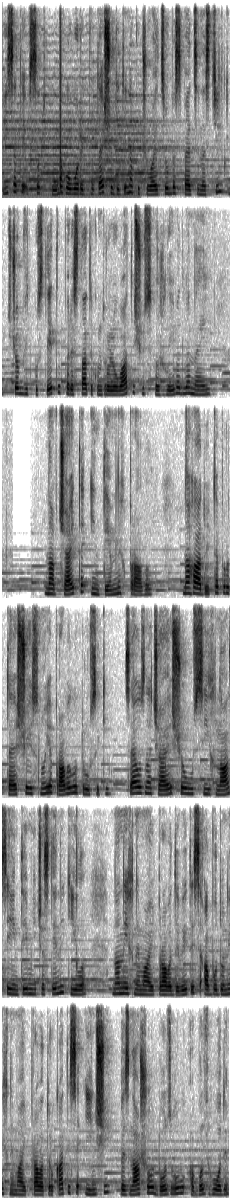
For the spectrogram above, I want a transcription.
пісяти в садку. Говорить про те, що дитина почувається у безпеці настільки, щоб відпустити, перестати контролювати щось важливе для неї. Навчайте інтимних правил. Нагадуйте про те, що існує правило трусиків. Це означає, що у всіх нас є інтимні частини тіла. На них не мають права дивитися або до них не мають права торкатися інші без нашого дозволу або згоди.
